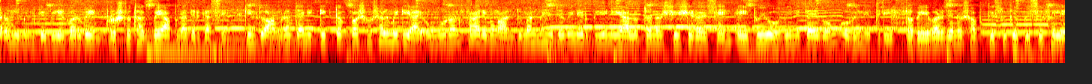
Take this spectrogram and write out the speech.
আরোহী মিমকে বিয়ে করবেন? প্রশ্ন থাকবে আপনাদের কাছে। কিন্তু আমরা জানি টিকটক বা সোশ্যাল মিডিয়ায় ওমর ওমরন ফায়ার এবং আঞ্জুমান মেহজাবিনের বিয়ে নিয়ে আলোচনার শীর্ষে রয়েছেন এই দুই অভিনেতা এবং অভিনেত্রী। তবে এবার যেন সবকিছুকে পিছে ফেলে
